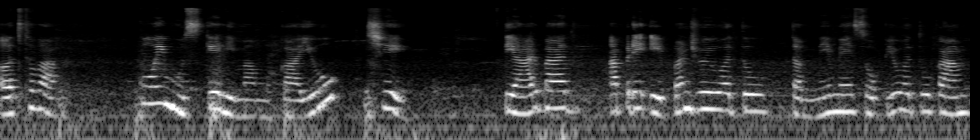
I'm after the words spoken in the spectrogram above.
અથવા કોઈ મુશ્કેલીમાં મુકાયું છે. ત્યારબાદ આપણે એ પણ જોયું હતું, તમને મેં સોંપ્યું હતું કામ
